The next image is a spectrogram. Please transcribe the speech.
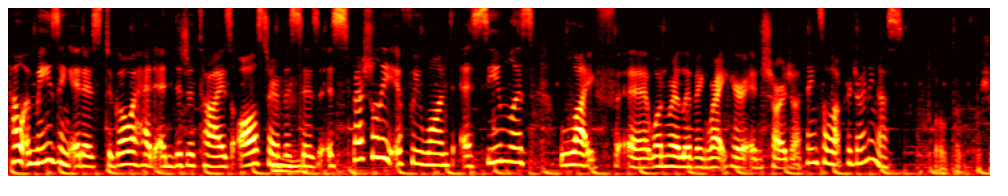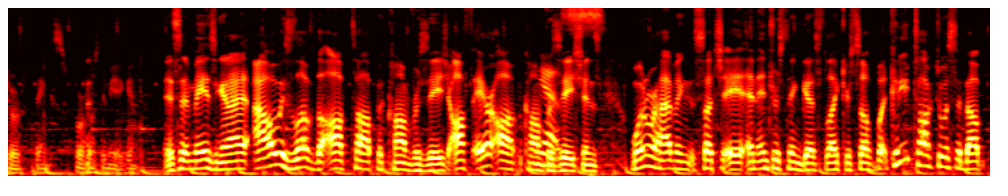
how amazing it is to go ahead and digitize all services, especially if we want a seamless life uh, when we're living right here in Sharjah. Thanks a lot for joining us. welcome for sure thanks for hosting me again It's amazing, and I, I always love the off-topic conversation, off-air op- conversations when we're having such a, an interesting guest like yourself. But can you talk to us about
